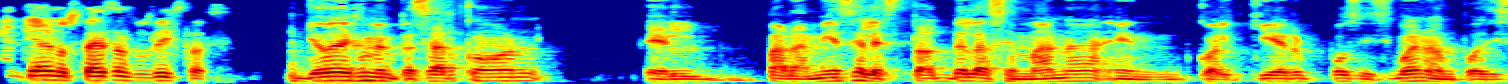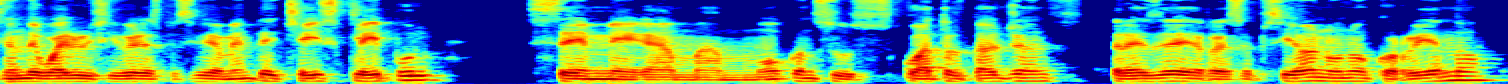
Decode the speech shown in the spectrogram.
¿qué tienen ustedes en sus listas? Yo déjame empezar con el, para mí es el stat de la semana en cualquier posición, bueno, en posición de wide receiver específicamente, Chase Claypool se mega mamó con sus cuatro touchdowns, tres de recepción, uno corriendo,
